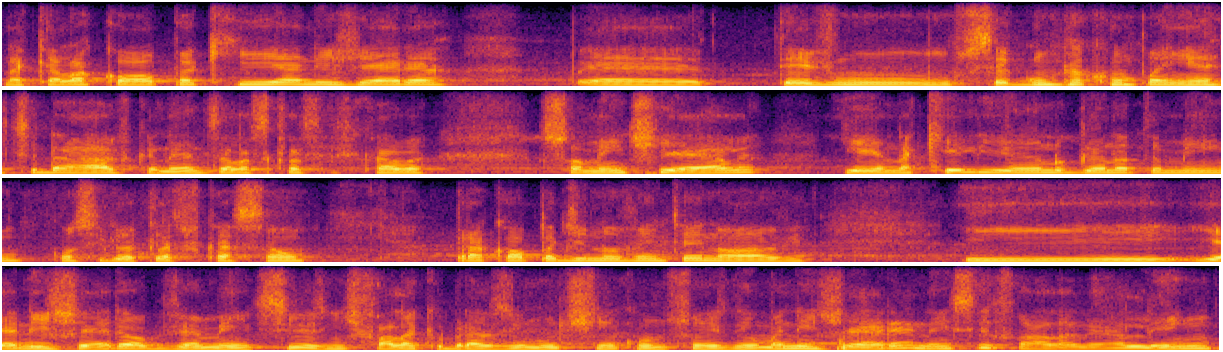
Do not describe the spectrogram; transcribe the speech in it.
naquela Copa que a Nigéria é, teve um segundo acompanhante da África, né? Antes ela se classificava somente ela, e aí naquele ano Gana também conseguiu a classificação para a Copa de 99. E, e, a Nigéria, obviamente, se a gente fala que o Brasil não tinha condições nenhuma, a Nigéria nem se fala, né? Além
